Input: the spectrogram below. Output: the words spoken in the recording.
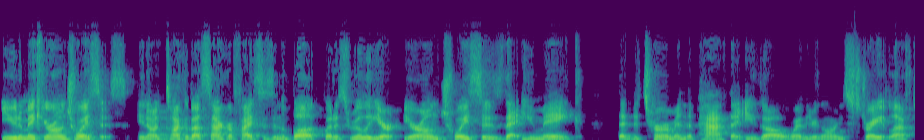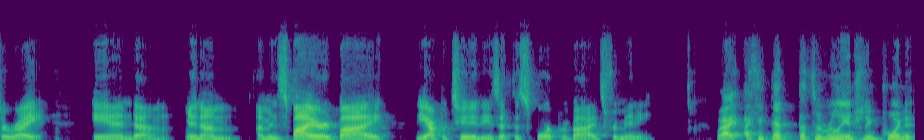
you to make your own choices. You know, I talk about sacrifices in the book, but it's really your, your own choices that you make that determine the path that you go, whether you're going straight, left, or right. And, um, and I'm, I'm inspired by the opportunities that the sport provides for many. Well, I, I, think that that's a really interesting point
